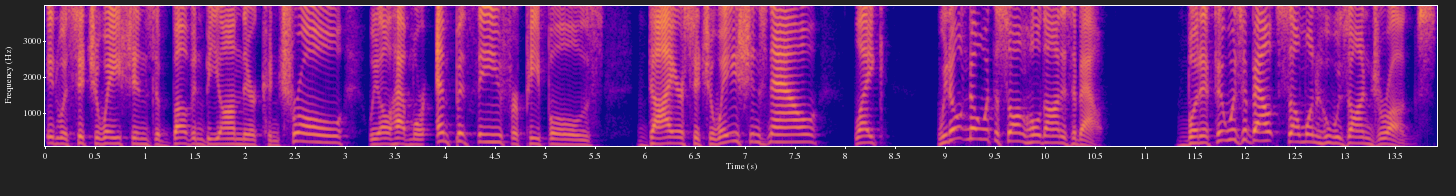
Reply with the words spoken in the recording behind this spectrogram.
It was situations above and beyond their control. We all have more empathy for people's dire situations now. Like we don't know what the song Hold On is about. But if it was about someone who was on drugs,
